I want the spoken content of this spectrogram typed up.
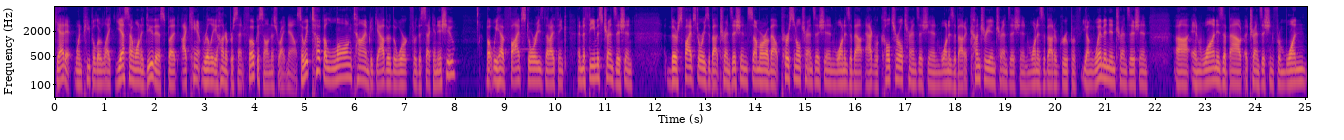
get it when people are like, yes, I want to do this, but I can't really 100% focus on this right now. So it took a long time to gather the work for the second issue, but we have five stories that I think, and the theme is transition. There's five stories about transition. Some are about personal transition. One is about agricultural transition. One is about a country in transition. One is about a group of young women in transition. Uh, and one is about a transition from one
